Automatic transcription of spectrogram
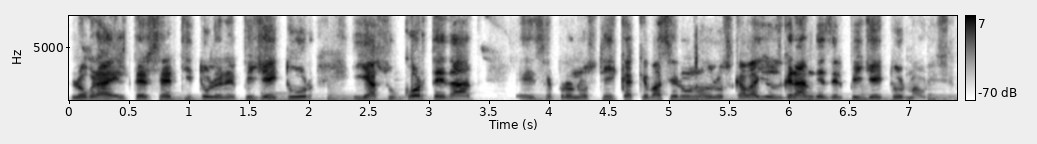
logra el tercer título en el PGA Tour y a su corta edad eh, se pronostica que va a ser uno de los caballos grandes del PJ Tour, Mauricio.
